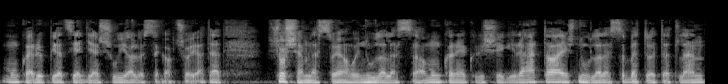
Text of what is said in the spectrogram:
munkaerőpiaci egyensúlyjal összekapcsolja. Tehát sosem lesz olyan, hogy nulla lesz a munkanélküliségi ráta, és nulla lesz a betöltetlen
